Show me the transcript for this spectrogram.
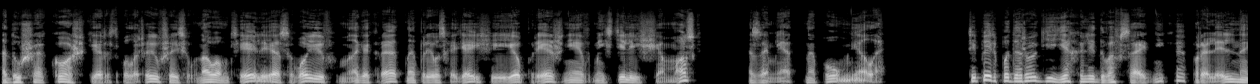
а душа кошки, расположившись в новом теле и освоив многократно превосходящее ее прежнее вместилище мозг, заметно поумнела. Теперь по дороге ехали два всадника, параллельно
